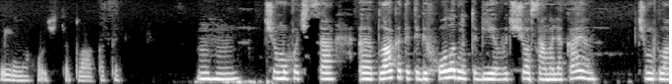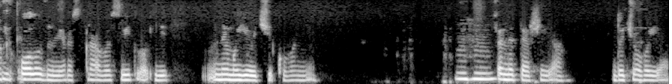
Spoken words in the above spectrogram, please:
сильно хочеться плакати. Угу. Чому хочеться е, плакати? Тобі холодно, тобі от що саме лякає? Чому І холодно, і яскраве світло, і не мої очікування. Угу. Це не те, що я, до чого я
